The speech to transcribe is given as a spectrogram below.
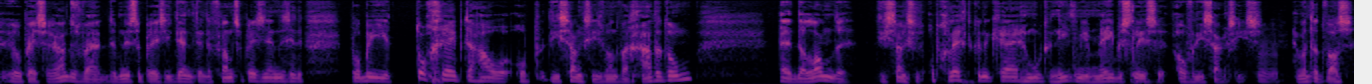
Europese Raad... dus waar de minister-president en de Franse presidenten zitten... probeer je toch greep te houden op die sancties. Want waar gaat het om? Eh, de landen die sancties opgelegd kunnen krijgen... moeten niet meer meebeslissen over die sancties. En Want dat was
